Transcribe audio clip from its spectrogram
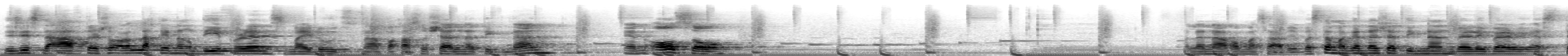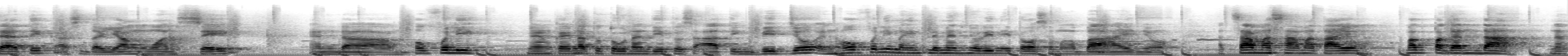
This is the after. So, ang laki ng difference, my dudes. Napaka-social na tignan. And also, wala na ako masabi. Basta maganda siya tignan. Very, very aesthetic as the young ones say. And uh, hopefully, meron kayo natutunan dito sa ating video. And hopefully, ma-implement nyo rin ito sa mga bahay nyo. At sama-sama tayong magpaganda ng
